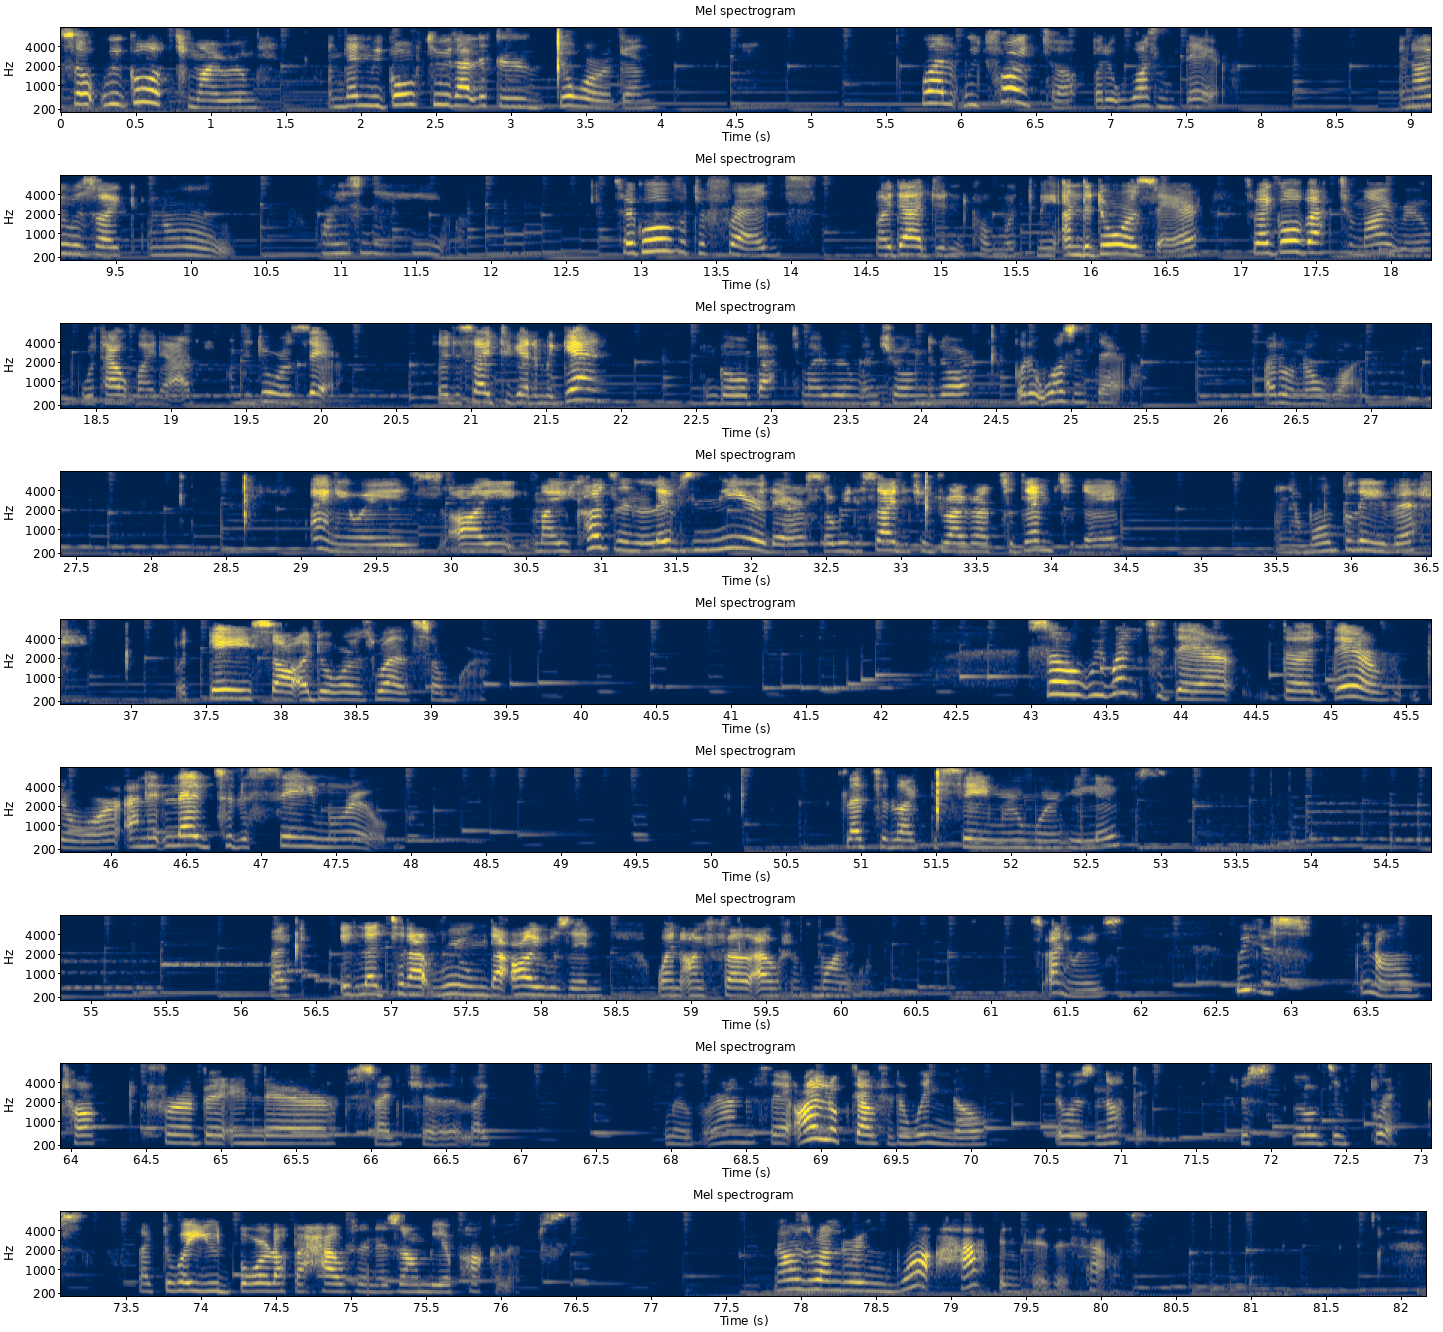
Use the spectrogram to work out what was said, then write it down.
So we go up to my room and then we go through that little door again. Well, we tried to, but it wasn't there. And I was like, no, why isn't it here? So I go over to Fred's. My dad didn't come with me, and the door's there. So I go back to my room without my dad, and the door's there. So I decide to get him again and go back to my room and show him the door, but it wasn't there. I don't know why. Anyways, I my cousin lives near there, so we decided to drive out to them today. And you won't believe it, but they saw a door as well somewhere. So we went to their the their door and it led to the same room. It led to like the same room where he lives. Like it led to that room that I was in when I fell out of my one. So, anyways, we just, you know, talked for a bit in there, decided to, like, move around with it. I looked out of the window, there was nothing, just loads of bricks, like the way you'd board up a house in a zombie apocalypse. And I was wondering what happened to this house.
